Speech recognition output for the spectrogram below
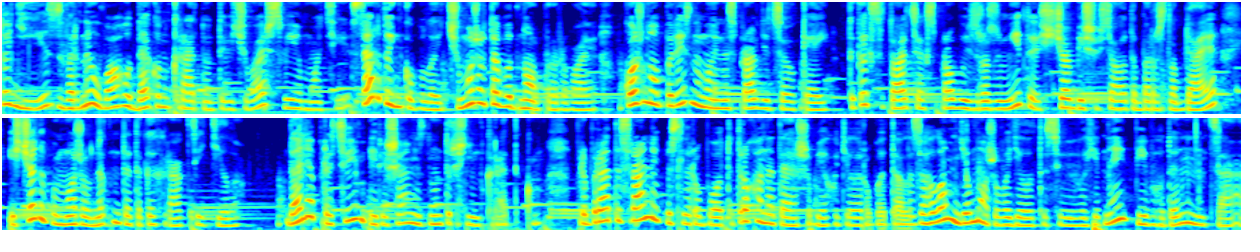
Тоді зверни увагу, де конкретно ти відчуваєш свої емоції. Серденько болить, чи може в тебе дно прориває. У кожного по-різному і насправді це окей. В таких ситуаціях спробуй зрозуміти, що більше всього тебе розслабляє і що допоможе уникнути таких реакцій тіла. Далі працюємо і рішаємо з внутрішнім критиком. Прибирати сральник після роботи трохи не те, що б я хотіла робити, але загалом я можу виділити свій вихідний півгодини на це,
